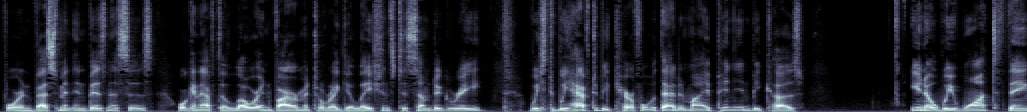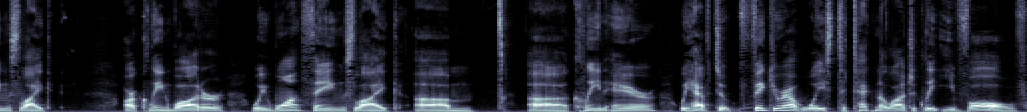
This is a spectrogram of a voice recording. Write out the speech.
for investment in businesses. We're going to have to lower environmental regulations to some degree. We we have to be careful with that, in my opinion, because you know we want things like our clean water. We want things like um, uh, clean air. We have to figure out ways to technologically evolve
